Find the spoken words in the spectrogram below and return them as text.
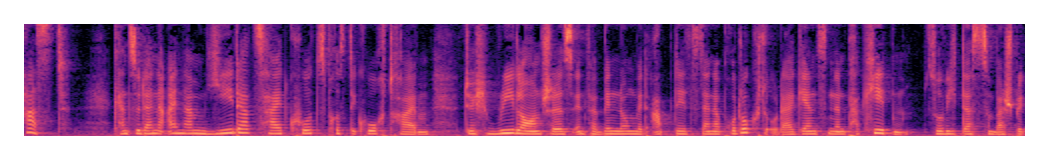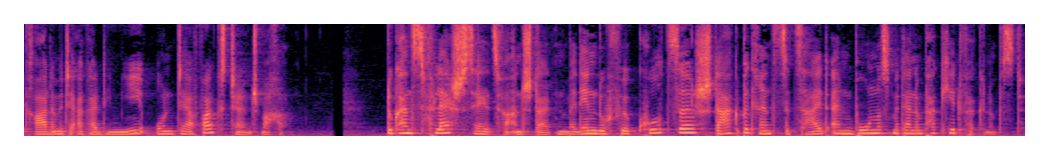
hast, kannst du deine Einnahmen jederzeit kurzfristig hochtreiben durch Relaunches in Verbindung mit Updates deiner Produkte oder ergänzenden Paketen, so wie ich das zum Beispiel gerade mit der Akademie und der Erfolgschallenge mache. Du kannst Flash-Sales veranstalten, bei denen du für kurze, stark begrenzte Zeit einen Bonus mit deinem Paket verknüpfst.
